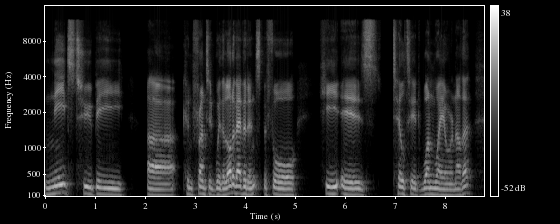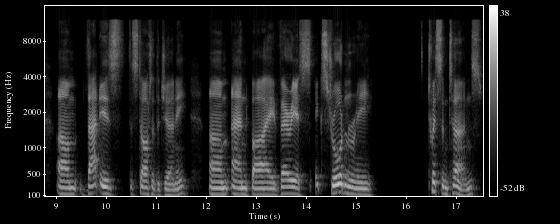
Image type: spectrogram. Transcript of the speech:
needs to be uh, confronted with a lot of evidence before he is tilted one way or another. Um, that is the start of the journey. Um, and by various extraordinary twists and turns,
